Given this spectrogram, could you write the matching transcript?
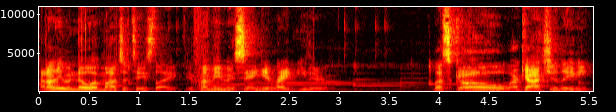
I don't even know what matcha tastes like, if I'm even saying it right either. Let's go. I got you, lady.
